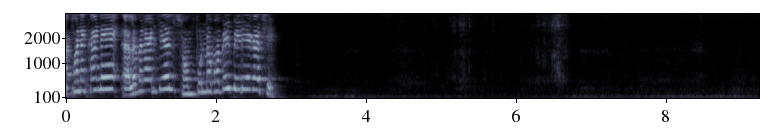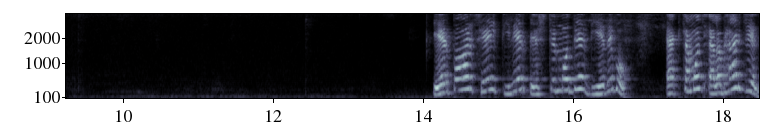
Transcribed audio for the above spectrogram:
এখন এখানে অ্যালোভেরার জেল সম্পূর্ণভাবেই বেরিয়ে গেছে। এরপর সেই তিলের পেস্টের মধ্যে দিয়ে দেব এক চামচ অ্যালোভেরার জেল।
